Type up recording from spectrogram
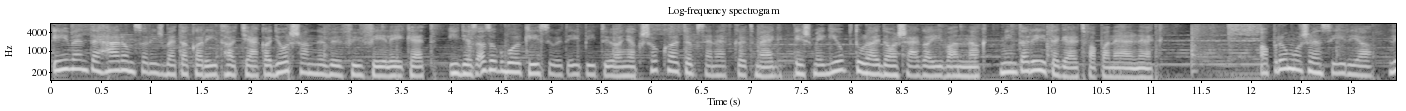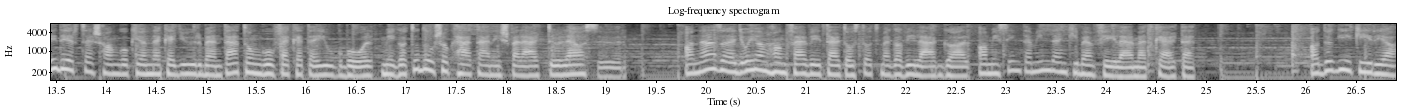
Évente háromszor is betakaríthatják a gyorsan növő fűféléket, így az azokból készült építőanyag sokkal több szenet köt meg, és még jobb tulajdonságai vannak, mint a rétegelt fapanelnek. A Promotion szírja, lidérces hangok jönnek egy űrben tátongó fekete lyukból, míg a tudósok hátán is felállt tőle a szőr. A NASA egy olyan hangfelvételt osztott meg a világgal, ami szinte mindenkiben félelmet keltett. A dögik írja,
